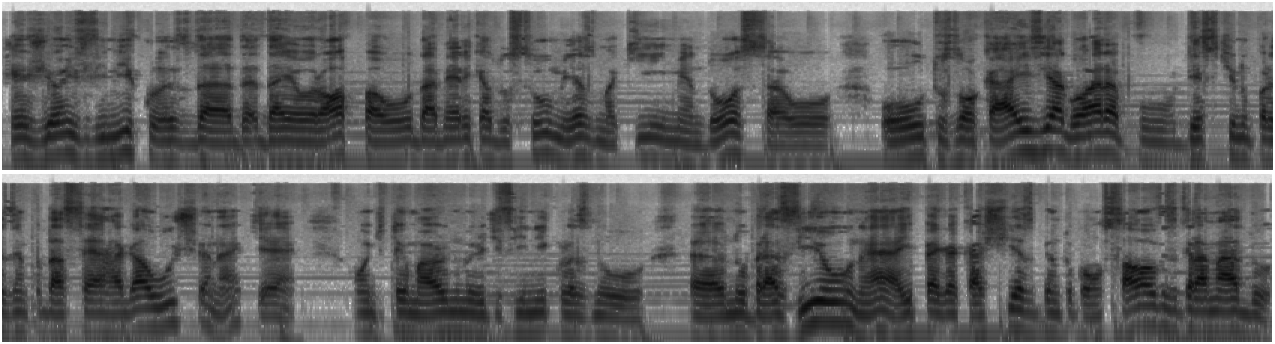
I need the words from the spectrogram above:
regiões vinícolas da, da, da, Europa ou da América do Sul mesmo, aqui em Mendoza ou, ou, outros locais, e agora o destino, por exemplo, da Serra Gaúcha, né, que é onde tem o maior número de vinícolas no, uh, no Brasil, né, aí pega Caxias, Bento Gonçalves, Gramado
